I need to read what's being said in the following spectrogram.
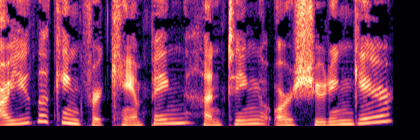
Are you looking for camping, hunting, or shooting gear?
